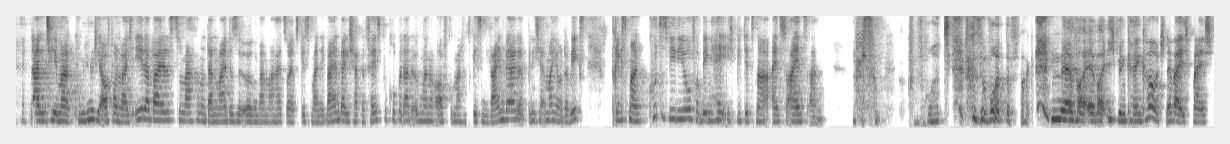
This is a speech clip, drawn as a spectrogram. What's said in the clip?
Dann Thema Community aufbauen, war ich eh dabei, das zu machen. Und dann meinte sie irgendwann mal halt so, jetzt gehst du mal in die Weinberge. Ich hatte eine Facebook-Gruppe dann irgendwann noch aufgemacht. Jetzt gehst du in die Weinberge, bin ich ja immer hier unterwegs. Drehst mal ein kurzes Video von wegen, hey, ich biete jetzt mal eins zu eins an. Und ich so, what? so, what the fuck? Never ever. Ich bin kein Coach, ne? weil ich, weil ich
